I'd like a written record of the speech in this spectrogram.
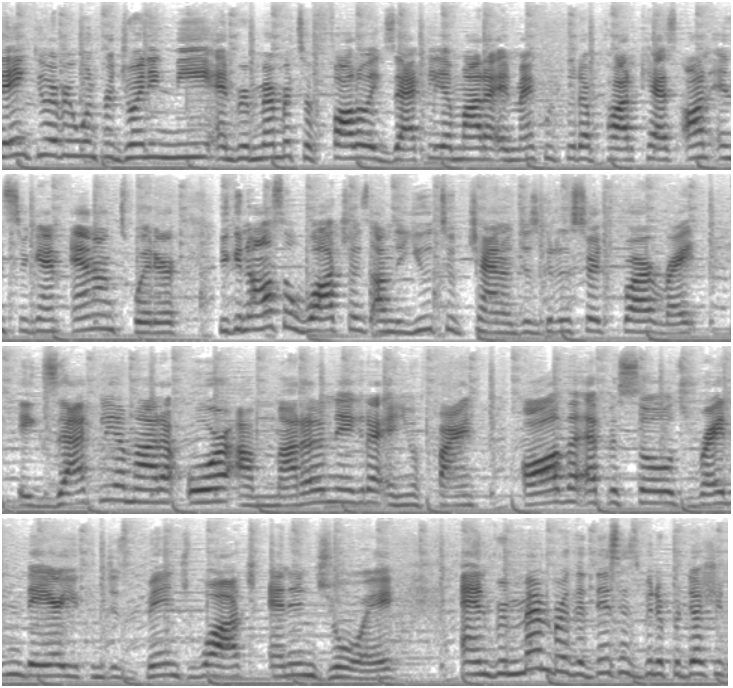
Thank you everyone for joining me and remember to follow Exactly Amara and My Cultura podcast on Instagram and on Twitter. You can also watch us on the YouTube channel. Just go to the search bar, right? Exactly Amara or Amara La Negra and you'll find all the episodes right in there. You can just binge watch and enjoy. And remember that this has been a production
